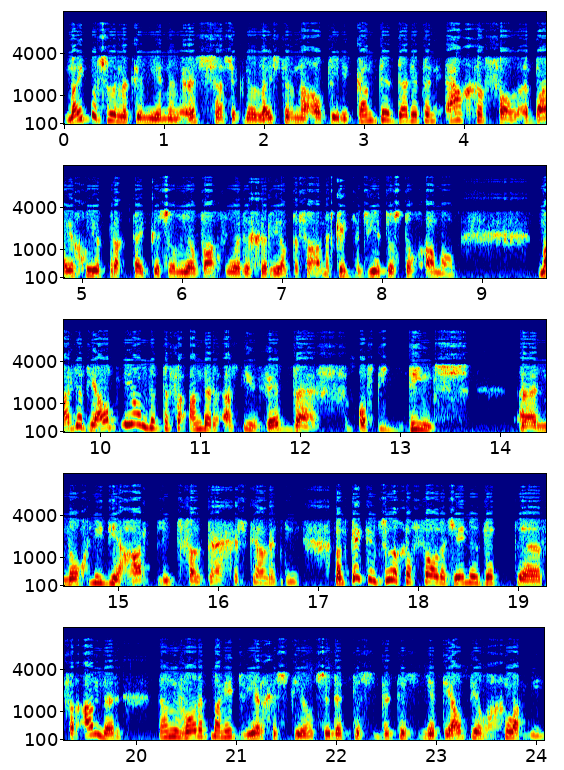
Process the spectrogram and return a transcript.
My persoonlike mening is as ek nou luister na albei die kante dat dit in elk geval 'n baie goeie praktyk is om jou wagwoorde gereeld te verander. Kyk, dit weet ons tog almal. Maar dit help nie om dit te verander as die webwerf of die diens uh nog nie die hartbeat fout reggestel het nie. Want kyk in so 'n geval as jy nou dit uh verander, dan word dit maar net weer gesteel. So dit is dit is dit help jou glad nie.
